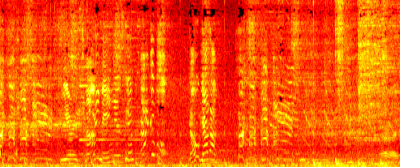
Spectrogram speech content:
Your timing is impeccable. Go get him. All right.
